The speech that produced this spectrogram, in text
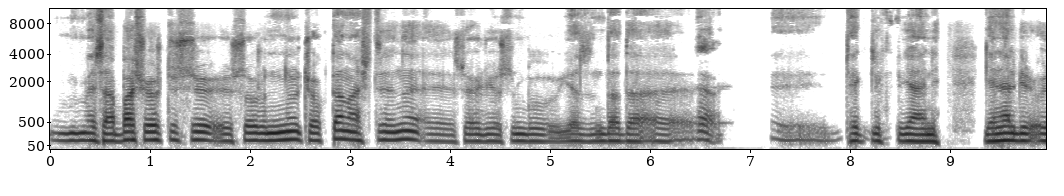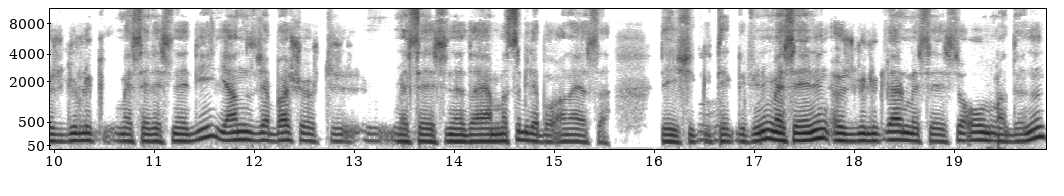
mesela başörtüsü e, sorununu çoktan aştığını e, söylüyorsun bu yazında da Evet. E, teklif yani genel bir özgürlük meselesine değil yalnızca başörtü meselesine dayanması bile bu anayasa Hı değişiklik hı. teklifinin meselenin özgürlükler meselesi olmadığının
